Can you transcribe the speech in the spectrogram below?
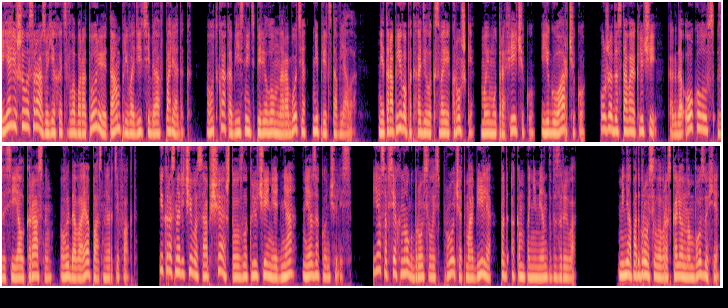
Я решила сразу ехать в лабораторию и там приводить себя в порядок. Вот как объяснить перелом на работе, не представляла. Неторопливо подходила к своей крошке, моему трофейчику, ягуарчику, уже доставая ключи, когда Окулус засиял красным, выдавая опасный артефакт. И красноречиво сообщая, что злоключения дня не закончились. Я со всех ног бросилась прочь от мобиля под аккомпанемент взрыва. Меня подбросило в раскаленном воздухе,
